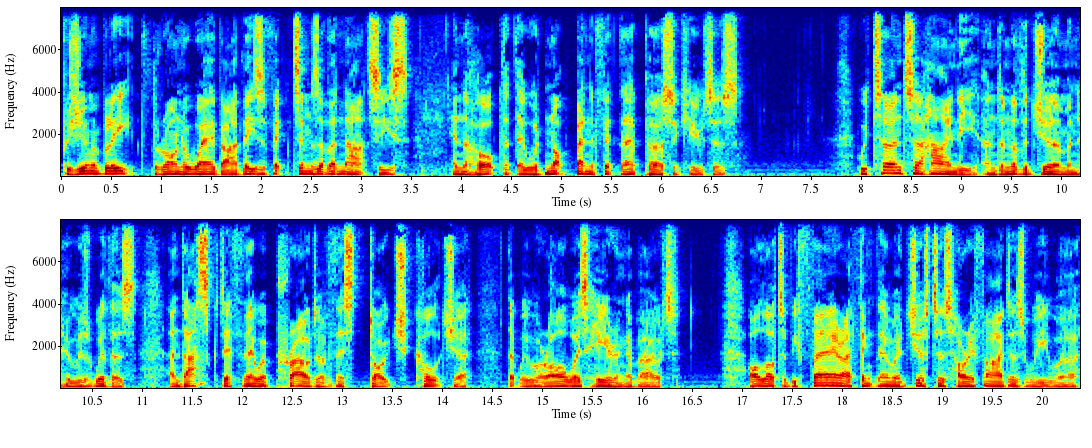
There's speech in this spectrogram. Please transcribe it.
presumably thrown away by these victims of the Nazis in the hope that they would not benefit their persecutors. We turned to Heine and another German who was with us and asked if they were proud of this Deutsch culture that we were always hearing about. Although, to be fair, I think they were just as horrified as we were.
